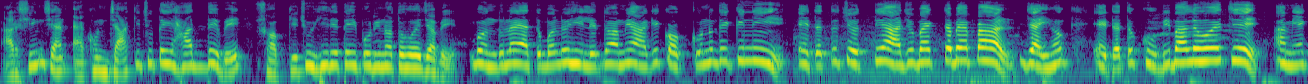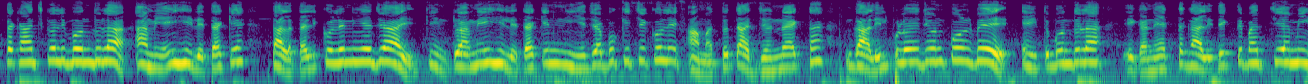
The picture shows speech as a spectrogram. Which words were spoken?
আর শিনশ্যান এখন যা কিছুতেই হাত দেবে, সব কিছু হিরেতেই পরিণত হয়ে যাবে। বন্ধুরা, এত বড় হিলে তো আমি আগে কখনো দেখিনি। এটা তো সত্যি আজব একটা ব্যাপার। যাই হোক, এটা তো খুবই ভালো হয়েছে। আমি একটা কাজ করি বন্ধুরা, আমি এই হিলেটাকে তাড়াতাড়ি করে নিয়ে যাই। কিন্তু আমি এই হিলেটাকে নিয়ে যাব কিসে করে আমার তো তার জন্য একটা গাড়ির প্রয়োজন পড়বে। এই তো বন্ধুরা, এখানে একটা গাড়ি দেখতে পাচ্ছি আমি।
